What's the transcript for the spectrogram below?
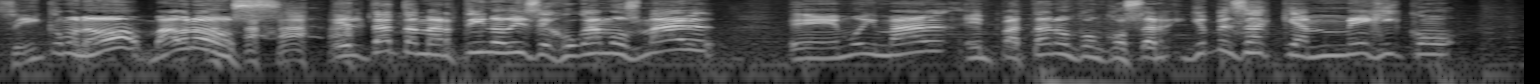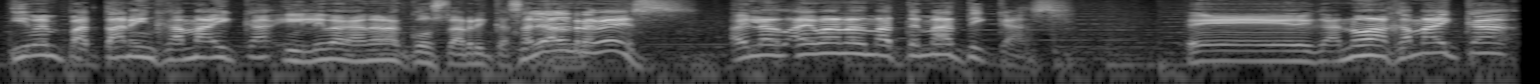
Sí, cómo no, vámonos. El Tata Martino dice, jugamos mal, eh, muy mal, empataron con Costa Rica. Yo pensaba que a México iba a empatar en Jamaica y le iba a ganar a Costa Rica. Salió al revés. Ahí, la- ahí van las matemáticas. Eh, ganó a Jamaica,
